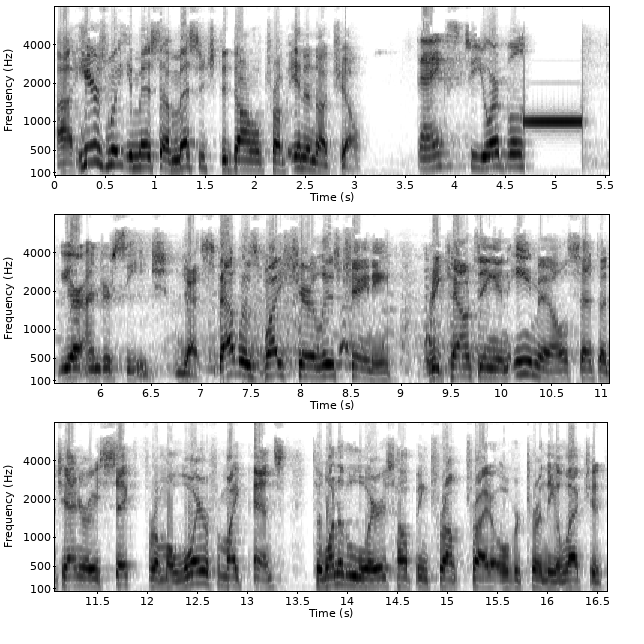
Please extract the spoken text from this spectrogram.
uh, here's what you missed a message to Donald Trump in a nutshell. Thanks to your bull, we are under siege. Yes, that was Vice Chair Liz Cheney recounting an email sent on January 6th from a lawyer from Mike Pence to one of the lawyers helping Trump try to overturn the election.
